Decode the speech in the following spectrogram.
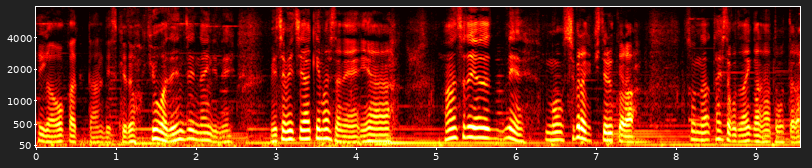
日が多かったんですけど今日は全然ないんでねめちゃめちゃ焼けましたね。いや半袖ねもうしばらく着てるからそんな大したことないかなと思ったら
